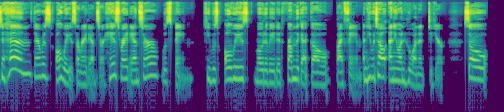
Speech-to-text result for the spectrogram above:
to him, there was always a right answer. His right answer was fame. He was always motivated from the get go by fame. And he would tell anyone who wanted to hear. So,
